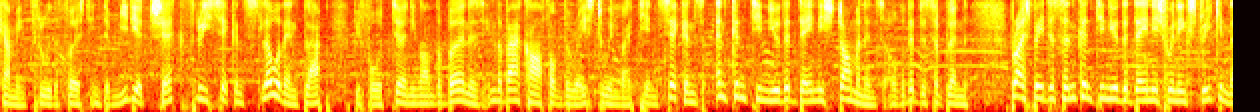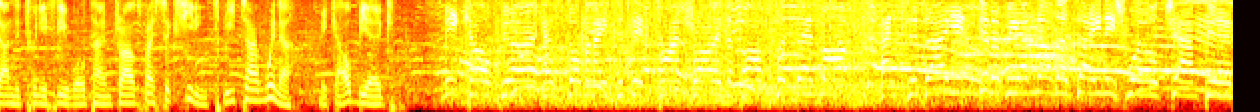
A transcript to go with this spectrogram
coming through the first intermediate check three seconds slower than Plapp before turning on the burners in the back half of the race to win by 10 seconds and continue the Danish dominance over the discipline. Price-Pejtersen continued the Danish winning streak in the under 23 World Time Trials by succeeding three-time winner Mikael Bjerg. Mikael Bjerg has dominated this time trial in the past for Denmark, and today it's going to be another Danish world champion,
